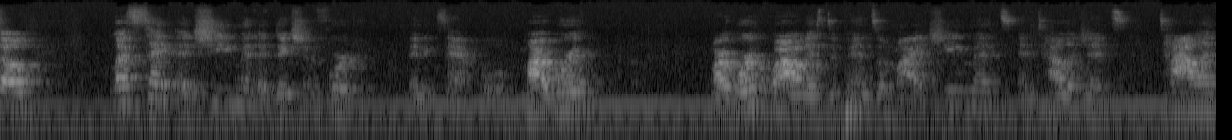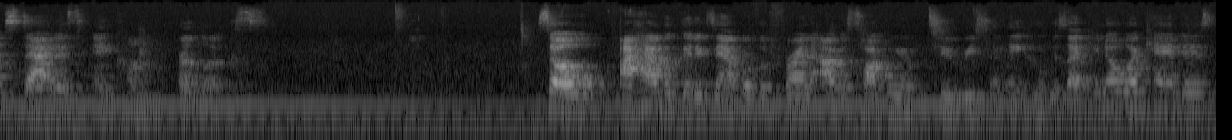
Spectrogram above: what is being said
So let's take achievement addiction for an example. My worth my worthwhileness depends on my achievements, intelligence, talent, status, income, or looks. So I have a good example of a friend I was talking to recently who was like, you know what, Candace,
